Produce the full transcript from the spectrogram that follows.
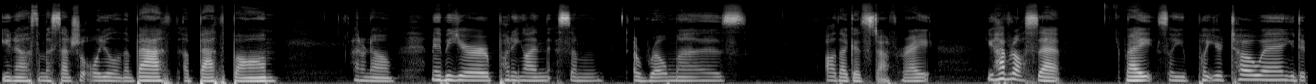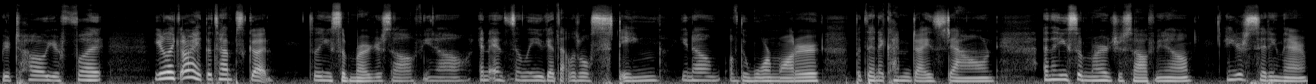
you know, some essential oil in the bath, a bath bomb. I don't know. Maybe you're putting on some aromas, all that good stuff, right? You have it all set, right? So you put your toe in, you dip your toe, your foot. You're like, all right, the temp's good. So then you submerge yourself, you know, and instantly you get that little sting, you know, of the warm water, but then it kind of dies down. And then you submerge yourself, you know, and you're sitting there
